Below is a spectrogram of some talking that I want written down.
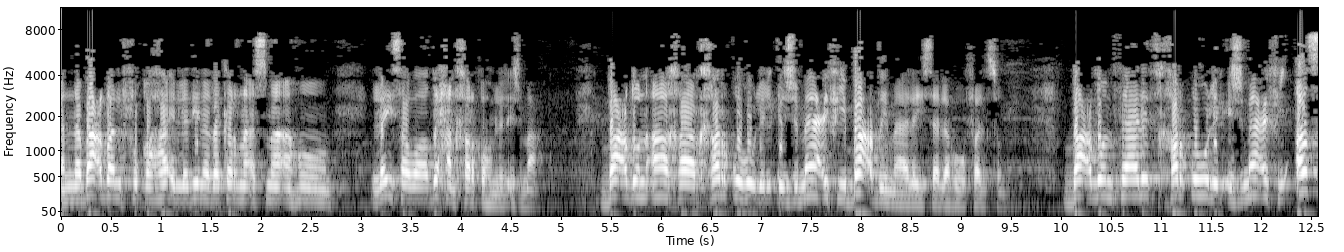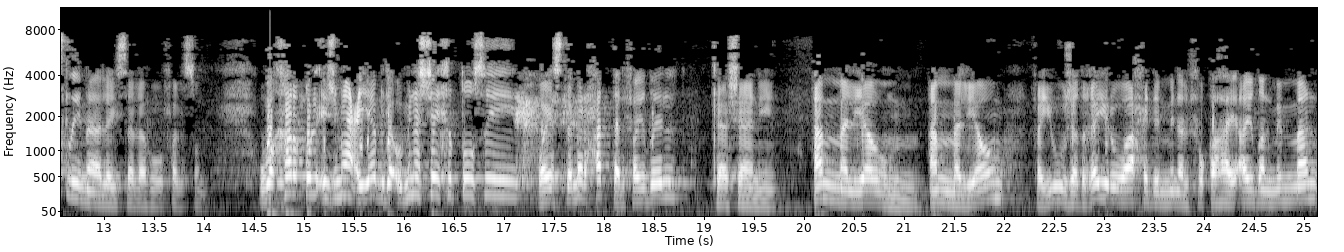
أن بعض الفقهاء الذين ذكرنا أسماءهم ليس واضحا خرقهم للإجماع. بعض آخر خرقه للإجماع في بعض ما ليس له فلس. بعض ثالث خرقه للإجماع في أصل ما ليس له فلس. وخرق الإجماع يبدأ من الشيخ الطوسي ويستمر حتى الفيض الكاشاني. أما اليوم أما اليوم فيوجد غير واحد من الفقهاء أيضا ممن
